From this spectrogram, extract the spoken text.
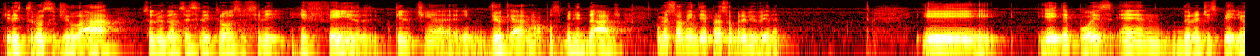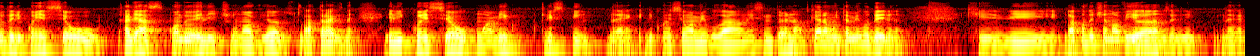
que ele trouxe de lá. Se eu não me engano, não sei se ele trouxe ou se ele refez, porque ele tinha ele viu que era uma possibilidade, começou a vender para sobreviver, né? E e aí depois, é, durante esse período, ele conheceu, aliás, quando ele tinha 9 anos, lá atrás, né, ele conheceu um amigo, Crispim, né, ele conheceu um amigo lá nesse internato, que era muito amigo dele, né, que ele, lá quando ele tinha 9 anos, ele, né,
